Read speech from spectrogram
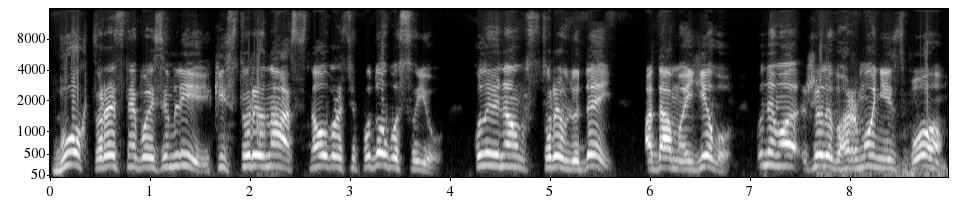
Бог, творець неба і землі, який створив нас на образі подобу свою, коли він нам створив людей, Адама і Єву, вони жили в гармонії з Богом,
